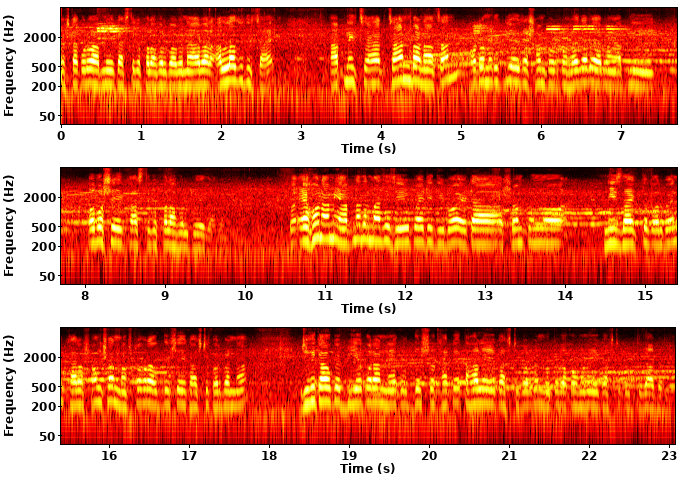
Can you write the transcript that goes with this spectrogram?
চেষ্টা করেও আপনি এই কাজ থেকে ফলাফল পাবেন না। আবার আল্লাহ যদি চায়, আপনি চান বা না চান অটোমেটিকলি এটা সম্পর্ক হয়ে যাবে এবং আপনি অবশ্যই এই কাজ থেকে ফলাফল পেয়ে যাবেন। তো এখন আমি আপনাদের মাঝে যে উপায়টি দিব, এটা সম্পূর্ণ নিজ দায়িত্ব করবেন, কারও সংসার নষ্ট করার উদ্দেশ্যে এই কাজটি করবেন না। যদি কাউকে বিয়ে করার ন্যাক উদ্দেশ্য থাকে, তাহলে এই কাজটি করবেন, নতুবা কখনো এই কাজটি করতে যাবেন না।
